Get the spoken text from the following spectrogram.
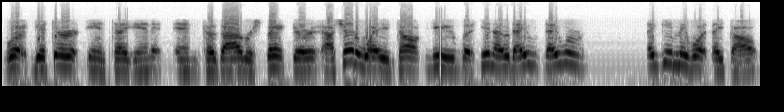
what get their intake in it and because I respect their I should have waited and talked to you, but you know, they they were they give me what they thought.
